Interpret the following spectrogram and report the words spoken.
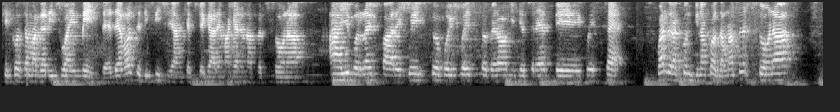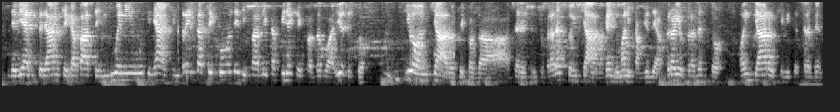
che cosa magari tu hai in mente ed è a volte difficile anche spiegare magari a una persona ah io vorrei fare questo, poi questo, però mi piacerebbe, que-". cioè quando racconti una cosa a una persona devi essere anche capace in due minuti, neanche in 30 secondi di fargli capire che cosa vuoi. Io ho detto, io ho in chiaro che cosa, cioè nel senso per adesso ho in chiaro, magari domani cambio idea, però io per adesso ho in chiaro che mi piacerebbe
